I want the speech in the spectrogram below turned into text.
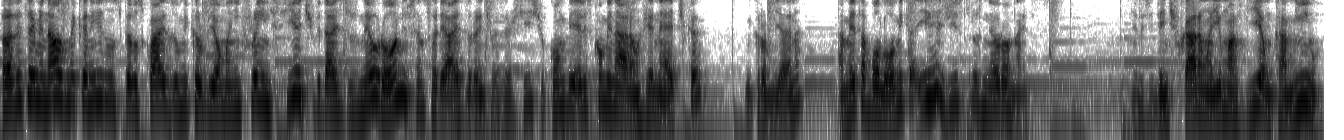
Para determinar os mecanismos pelos quais o microbioma influencia a atividade dos neurônios sensoriais durante o exercício, eles combinaram genética, microbiana, a metabolômica e registros neuronais. Eles identificaram aí uma via, um caminho,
